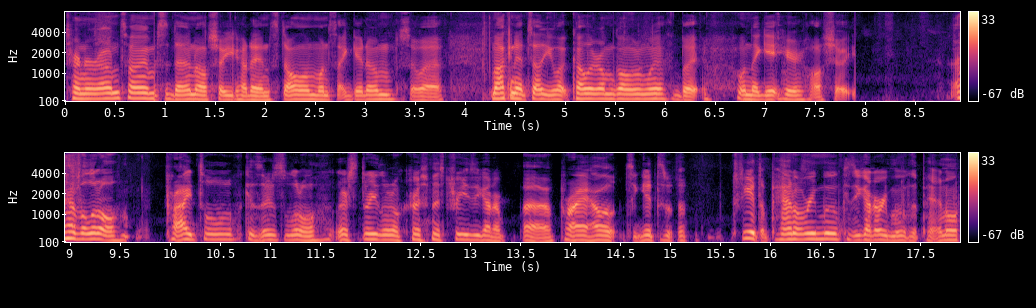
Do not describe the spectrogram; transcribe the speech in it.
turnaround time. It's done, I'll show you how to install them once I get them. So uh, I'm not going to tell you what color I'm going with, but when they get here, I'll show you. I have a little pry tool because there's little there's three little Christmas trees you gotta uh, pry out to get to, the, to get the panel removed because you gotta remove the panel.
